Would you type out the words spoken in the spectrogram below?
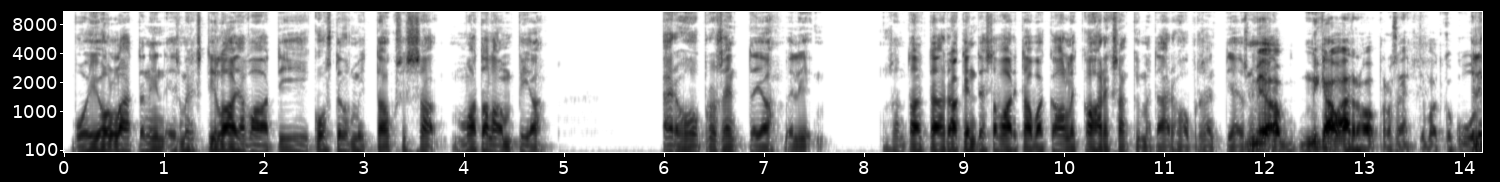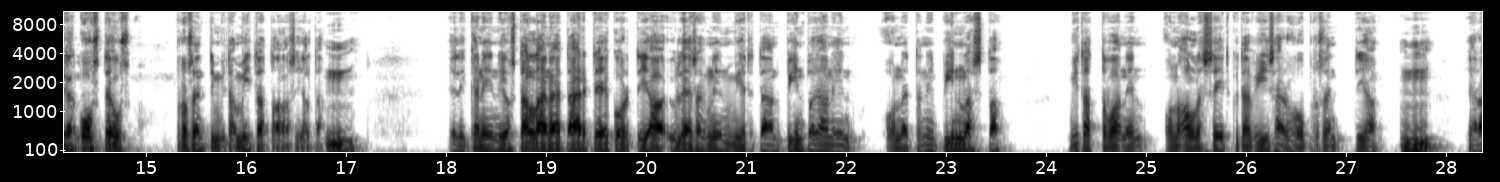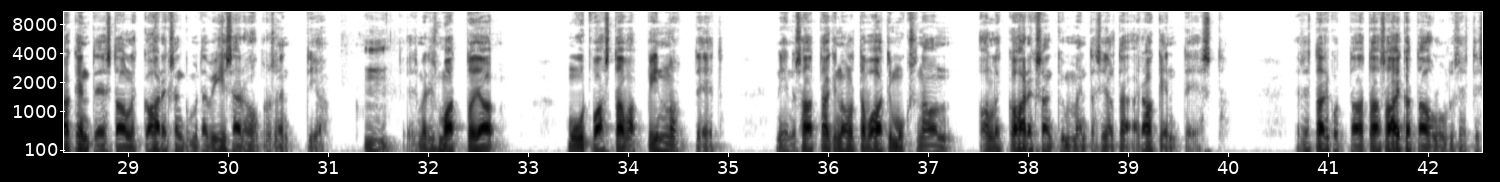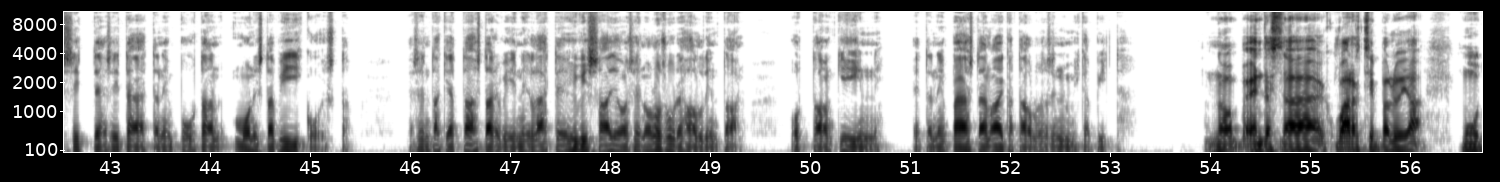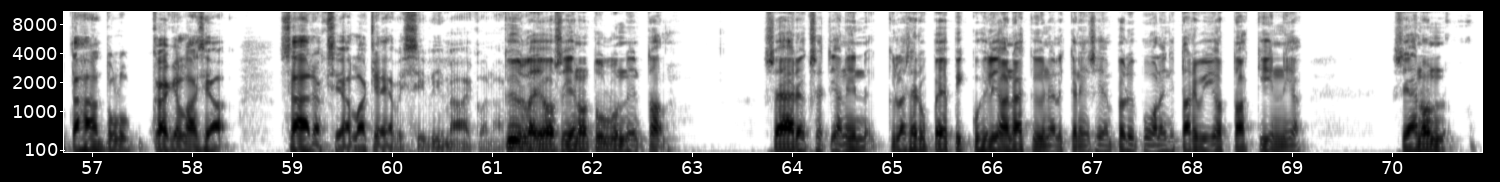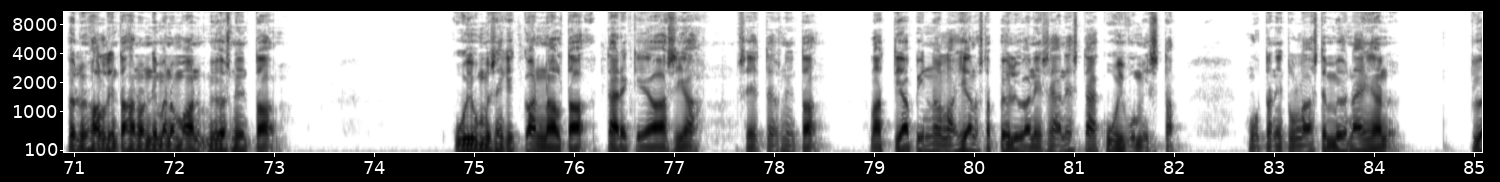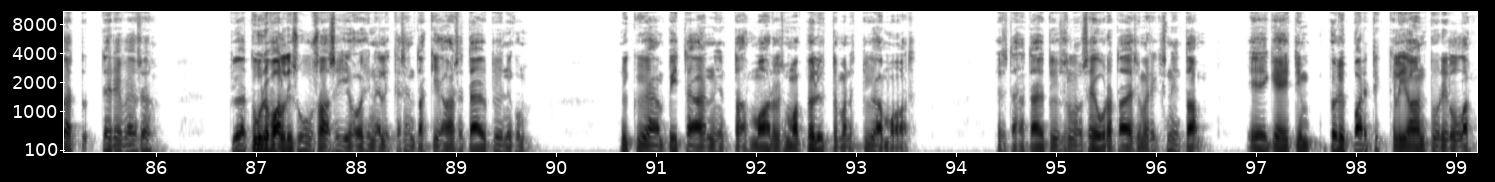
voi olla, että niin esimerkiksi tilaaja vaatii kosteusmittauksissa matalampia RH-prosentteja, eli sanotaan, että rakenteessa vaaditaan vaikka alle 80 RH-prosenttia. Jos niitä... Mikä on RH-prosentti, voitko kuulla? Eli kosteusprosentti, mitä mitataan sieltä. Mm. Eli niin, jos tällainen näitä RT-korttia yleensä niin mietitään pintoja, niin on, että niin pinnasta mitattava niin on alle 75 RH-prosenttia. Mm ja rakenteesta alle 85 RH-prosenttia, mm. esimerkiksi matto ja muut vastaavat pinnotteet, niin saattaakin olla, että vaatimuksena on alle 80 sieltä rakenteesta. Ja se tarkoittaa taas aikataulullisesti sitten sitä, että niin puhutaan monista viikoista. Ja sen takia taas tarvii niin lähteä hyvissä ajoin siihen olosuudenhallintaan ottaa kiinni, että niin päästään aikataulussa sinne, mikä pitää. No entäs äh, kvartsipöly ja muut? Tähän on tullut kaikenlaisia säädöksiä ja lakeja vissiin viime aikoina. Kyllä joo, siihen on tullut niin, ta, säädökset ja niin kyllä se rupeaa pikkuhiljaa näkyyn, eli niin siihen pölypuolenkin tarvii ottaa kiinni. Ja sehän on, pölyn hallintahan on nimenomaan myös niin ta, kuivumisenkin kannalta tärkeä asia, se, että jos niin ta, lattiapinnoilla on hienosta pölyä, niin sehän estää kuivumista, mutta niin tullaan sitten myös näihin ihan työterveys- ja työturvallisuusasioihin, eli sen takiahan se täytyy niin kuin nykyään pitää niin ta, mahdollisimman pölyttömänne työmaat. Ja sitähän täytyy silloin seurata esimerkiksi niitä E-gatein pölypartikkelianturilla.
